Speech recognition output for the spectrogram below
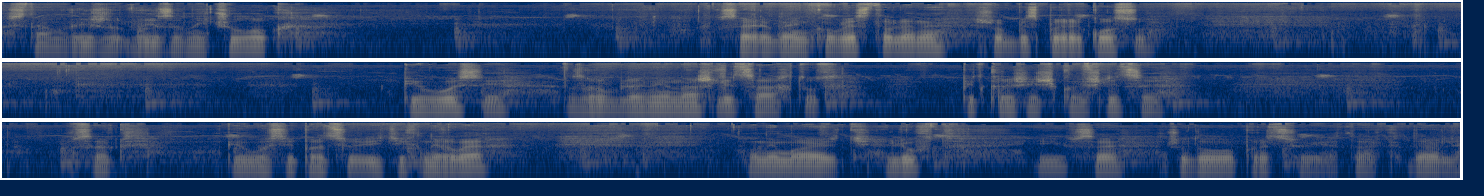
Ось там врізаний чулок. Все рівненько виставлене, щоб без перекосу. Півосі зроблені на шліцах тут під кришечкою шліци. Все, півосі працюють, їх не рве. Вони мають люфт і все чудово працює. Так, далі.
